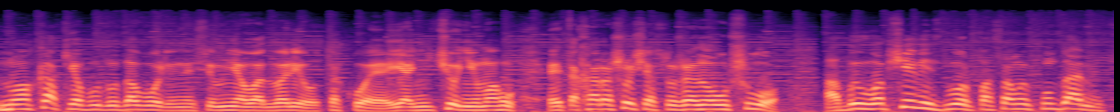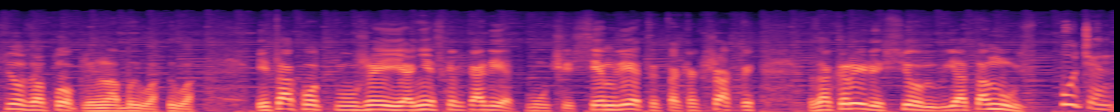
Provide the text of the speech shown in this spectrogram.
Ну а как я буду доволен, если у меня во дворе вот такое? Я ничего не могу. Это хорошо, сейчас уже оно ушло. А был вообще весь двор по самый фундамент, все затоплено было. было. И так вот уже я несколько лет мучаюсь. Семь лет, это как шахты закрыли, все, я тонусь. Путін,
